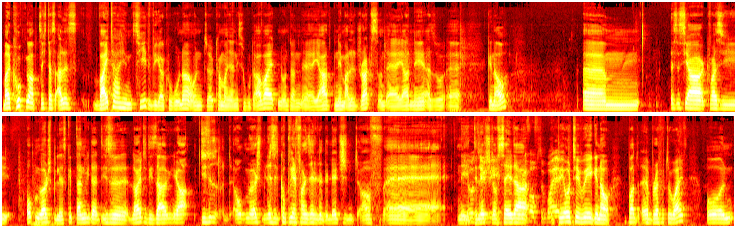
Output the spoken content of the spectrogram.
Mal gucken, ob sich das alles weiterhin zieht wegen Corona und äh, kann man ja nicht so gut arbeiten und dann, äh, ja, nehmen alle Drugs und, äh, ja, nee, also, äh, genau. Ähm, es ist ja quasi Open-World-Spiele. Es gibt dann wieder diese Leute, die sagen, ja, dieses Open-World-Spiele sind kopiert von Zelda The Legend of, äh, nee, The Legend of Zelda, BOTW, genau, But, äh, Breath of the Wild. Und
